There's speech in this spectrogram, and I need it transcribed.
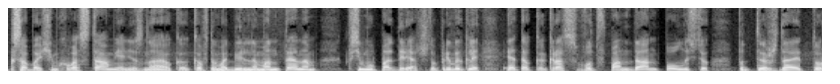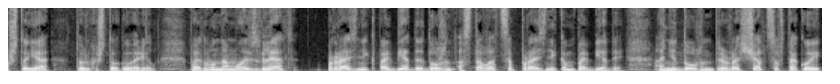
к собачьим хвостам, я не знаю, к автомобильным антеннам, к всему подряд, что привыкли. Это как раз вот в пандан полностью подтверждает то, что я только что говорил. Поэтому, на мой взгляд, праздник Победы должен оставаться праздником Победы, а не должен превращаться в такой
